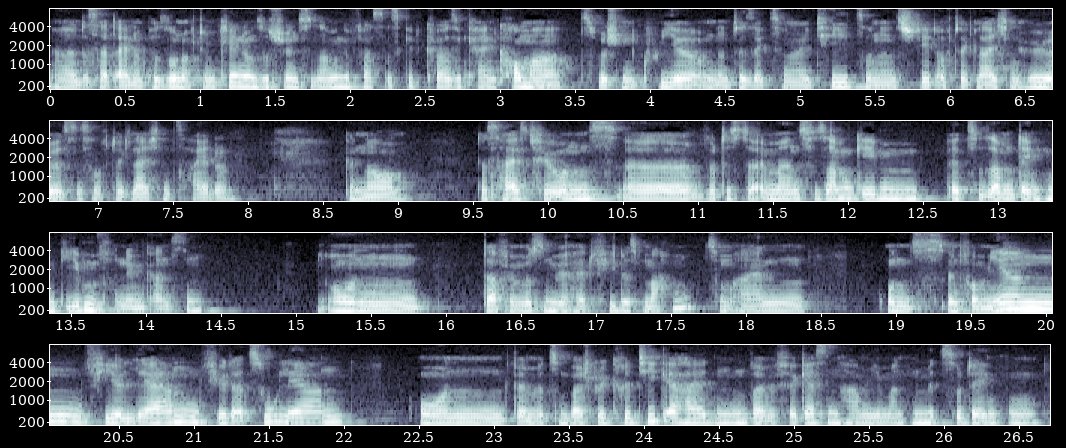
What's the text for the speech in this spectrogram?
äh, das hat eine Person auf dem Plenum so schön zusammengefasst, es gibt quasi kein Komma zwischen queer und Intersektionalität, sondern es steht auf der gleichen Höhe, es ist auf der gleichen Zeile. Genau. Das heißt, für uns äh, wird es da immer ein Zusammengeben, äh, Zusammendenken geben von dem Ganzen. Und dafür müssen wir halt vieles machen. Zum einen uns informieren, viel lernen, viel dazulernen. Und wenn wir zum Beispiel Kritik erhalten, weil wir vergessen haben, jemanden mitzudenken,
